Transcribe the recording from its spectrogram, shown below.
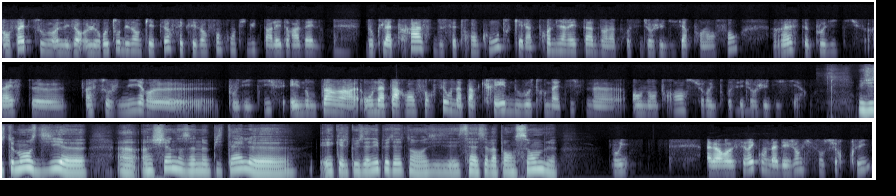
En fait, souvent, le retour des enquêteurs, c'est que les enfants continuent de parler de Ravel. Donc la trace de cette rencontre, qui est la première étape dans la procédure judiciaire pour l'enfant, reste positive, reste euh, un souvenir euh, positif et non pas, on n'a pas renforcé, on n'a pas créé de nouveaux traumatismes euh, en entrant sur une procédure judiciaire. Mais justement, on se dit un, chien dans un hôpital a quelques années peut-être, ça ça va pas ensemble. Oui. Alors c'est vrai qu'on a des gens qui sont surpris.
